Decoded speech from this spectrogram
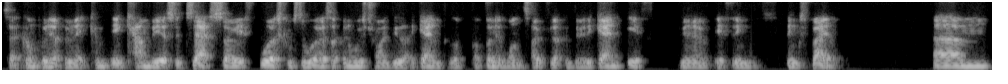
set a company up, and it can it can be a success. So if worst comes to worst, I can always try and do that again because I've, I've done it once. Hopefully, I can do it again if you know if things things fail. Um,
